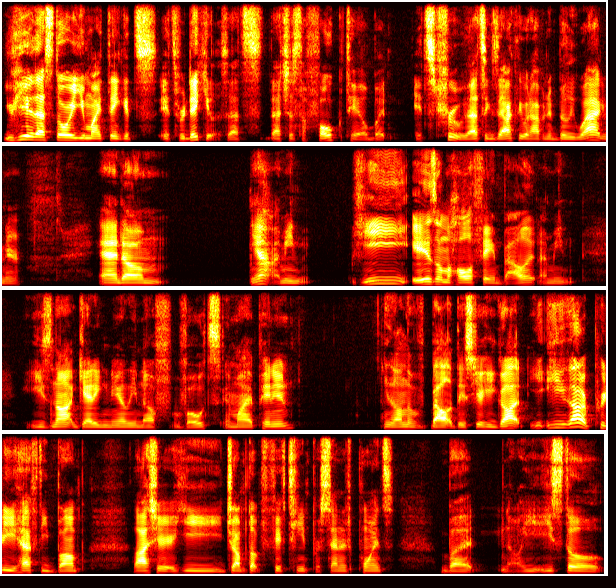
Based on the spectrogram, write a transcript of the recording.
You hear that story, you might think it's it's ridiculous. That's that's just a folk tale, but it's true. That's exactly what happened to Billy Wagner. And um yeah, I mean, he is on the Hall of Fame ballot. I mean, he's not getting nearly enough votes in my opinion. He's on the ballot this year. He got he got a pretty hefty bump Last year he jumped up 15 percentage points, but no, he, he's still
